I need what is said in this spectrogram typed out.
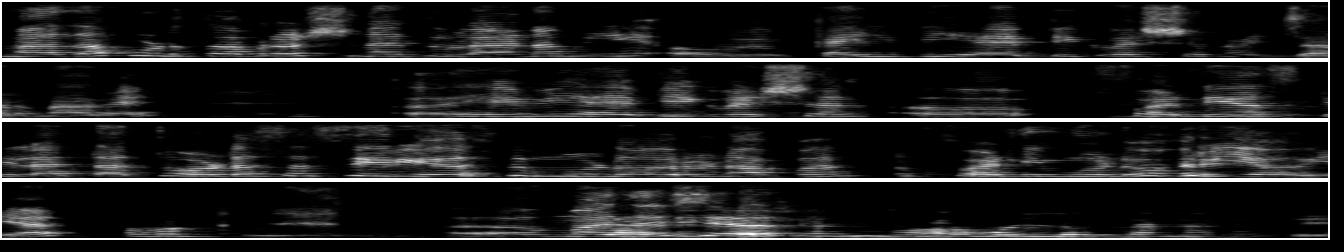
माझा पुढचा प्रश्न आहे तुला ना मी काही व्हीआयपी क्वेश्चन विचारणार आहे. हे व्हीआयपी क्वेश्चन फनी असतील आता. थोडस सिरियस मूड वरून आपण फनी मूड वर येऊयात. नॉर्मल लोकांना कसे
